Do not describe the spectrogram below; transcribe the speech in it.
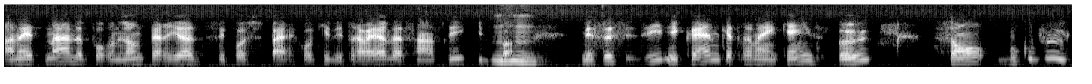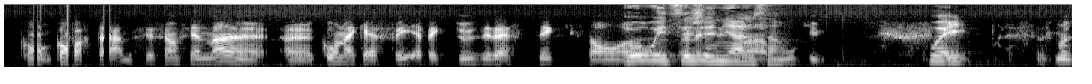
honnêtement, là, pour une longue période, c'est pas super. Quoi qu'il y ait des travailleurs de la santé qui le portent. Mhm. Mais ceci dit, les KN95, eux, sont beaucoup plus con- confortables. C'est essentiellement un, un cône à café avec deux élastiques qui sont. Oh oui, c'est relativement génial, ça. qui- Oui. Moi,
